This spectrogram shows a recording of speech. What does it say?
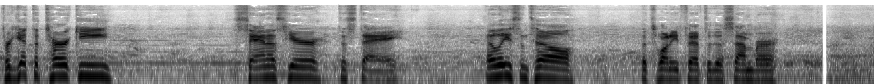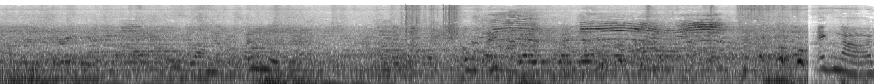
Forget the turkey. Santa's here to stay. At least until the 25th of December. Eggnog.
